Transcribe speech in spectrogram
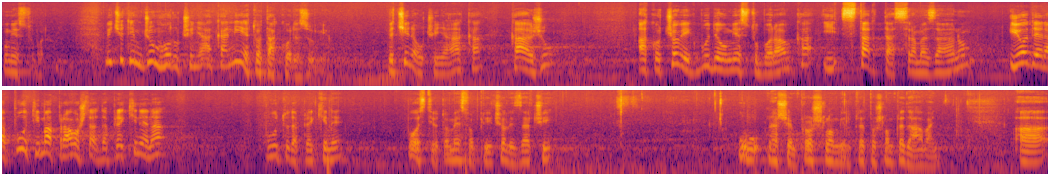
U mjestu boravka. Međutim, džumhur učenjaka nije to tako razumio. Većina učenjaka kažu, ako čovjek bude u mjestu boravka i starta s Ramazanom i ode na put, ima pravo šta? Da prekine na putu, da prekine posti. O tome smo pričali, znači, u našem prošlom ili pretprošlom predavanju. A,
